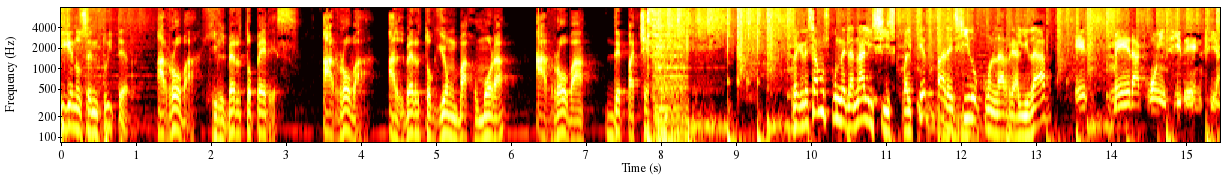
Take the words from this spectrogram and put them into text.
Síguenos en Twitter, arroba Gilberto Pérez, arroba Alberto-Mora, arroba de Pacheco. Regresamos con el análisis. Cualquier parecido con la realidad es mera coincidencia.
